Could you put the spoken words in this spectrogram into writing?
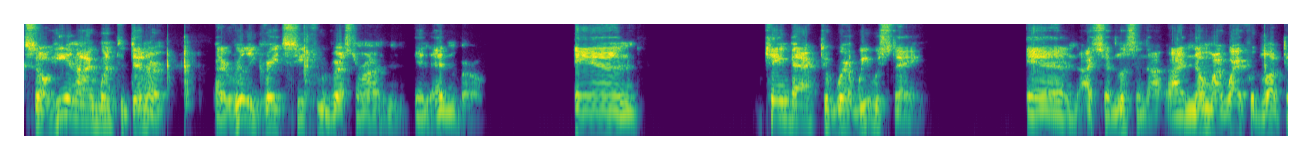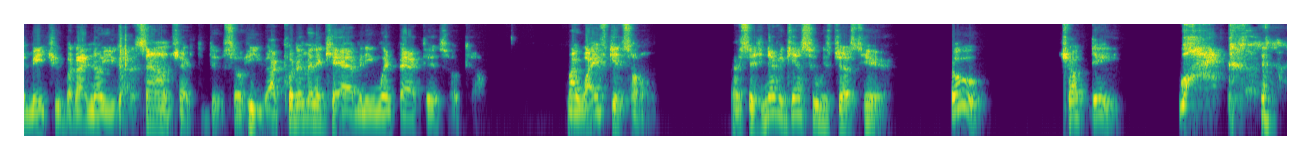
So he and I went to dinner at a really great seafood restaurant in, in Edinburgh and came back to where we were staying. And I said, listen, I, I, know my wife would love to meet you, but I know you got a sound check to do. So he, I put him in a cab and he went back to his hotel. My wife gets home. I said, you never guess who was just here? Who? Chuck D. What?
